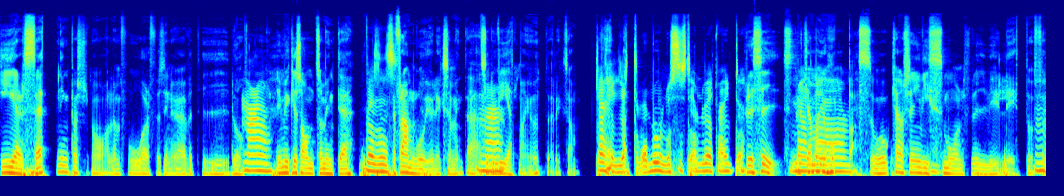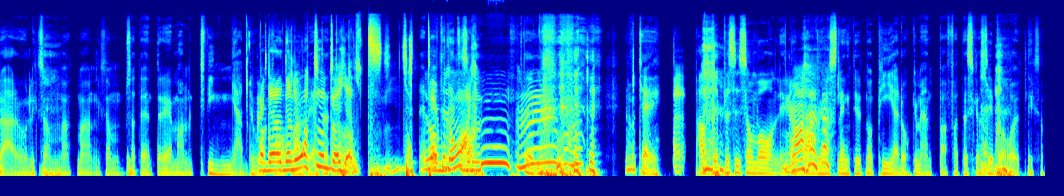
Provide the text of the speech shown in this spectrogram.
ersättning personalen får för sin övertid. Och det är mycket sånt som inte precis. det framgår ju liksom inte här, så det vet man ju inte. Liksom. Kanske ett jättebra bonussystem, det vet man inte. Precis, det Men, kan man ju äh, hoppas och kanske i viss mån frivilligt och Mm. sådär. Och liksom, att man liksom, så att det inte är man tvingad Men det, det låter ju inte helt Det låter jättebra. lite som... Mm, Mm. typ. Okej, allt är precis som vanligt. Ja. Vi har slängt ut något PR-dokument bara för att det ska se bra ut. Liksom.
